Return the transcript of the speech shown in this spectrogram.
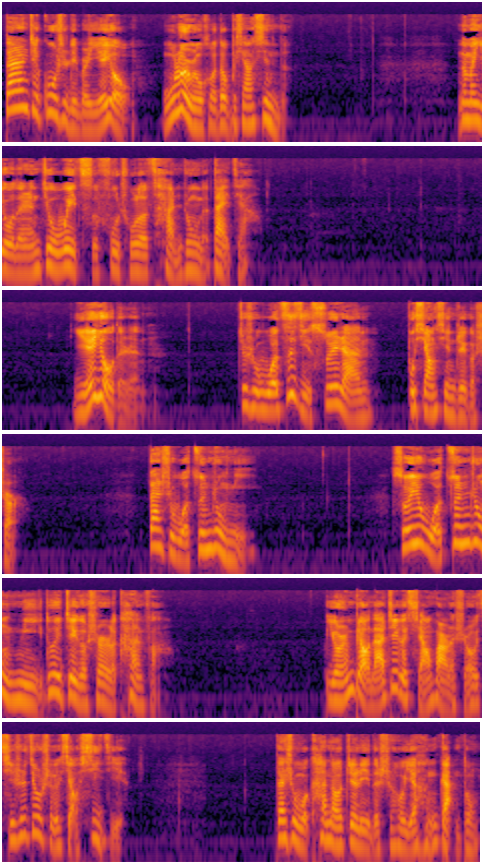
当然，这故事里边也有无论如何都不相信的。那么，有的人就为此付出了惨重的代价。也有的人，就是我自己虽然不相信这个事儿，但是我尊重你。所以我尊重你对这个事儿的看法。有人表达这个想法的时候，其实就是个小细节。但是我看到这里的时候也很感动。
